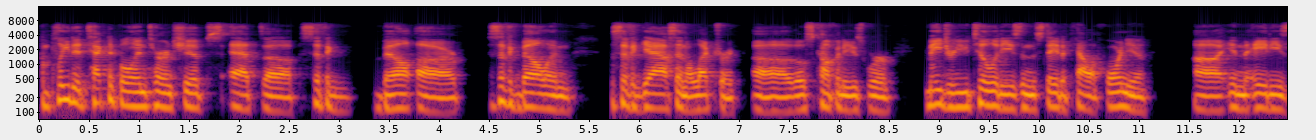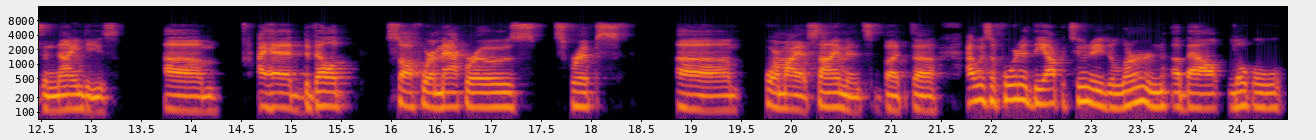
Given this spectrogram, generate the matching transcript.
completed technical internships at uh, Pacific Bell, uh, Pacific Bell, and Pacific Gas and Electric. Uh, those companies were major utilities in the state of California uh, in the 80s and 90s. Um, I had developed software macros, scripts um, for my assignments, but uh, I was afforded the opportunity to learn about local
